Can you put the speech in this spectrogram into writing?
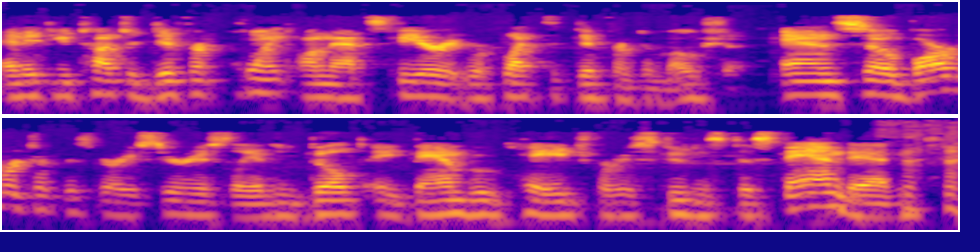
And if you touch a different point on that sphere, it reflects a different emotion. And so Barber took this very seriously and he built a bamboo cage for his students to stand in. uh,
